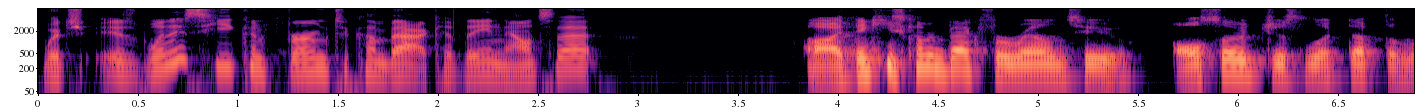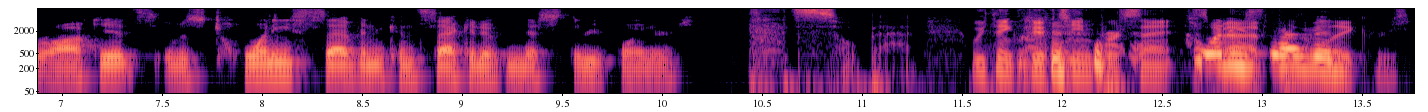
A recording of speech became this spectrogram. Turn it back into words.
which is when is he confirmed to come back? Have they announced that? Uh, I think he's coming back for round two. Also, just looked up the Rockets. It was 27 consecutive missed three pointers. That's so bad. We think 15% is bad for the 27. Lakers.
